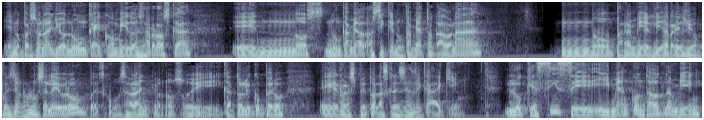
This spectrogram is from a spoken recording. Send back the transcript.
En lo personal yo nunca he comido esa rosca, eh, no, nunca me así que nunca me ha tocado nada no, para mí el Día de Reyes yo pues yo no lo celebro, pues como sabrán yo no soy católico, pero eh, respeto a las creencias de cada quien. Lo que sí sé y me han contado también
